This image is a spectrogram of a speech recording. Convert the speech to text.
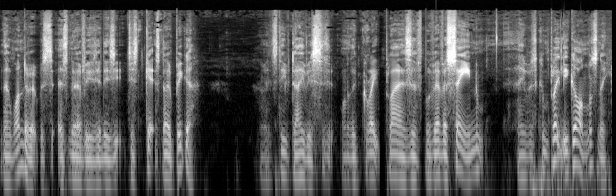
no wonder it was as nervy as it is. It just gets no bigger. I mean, Steve Davis is one of the great players of, we've ever seen. He was completely gone, wasn't he?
